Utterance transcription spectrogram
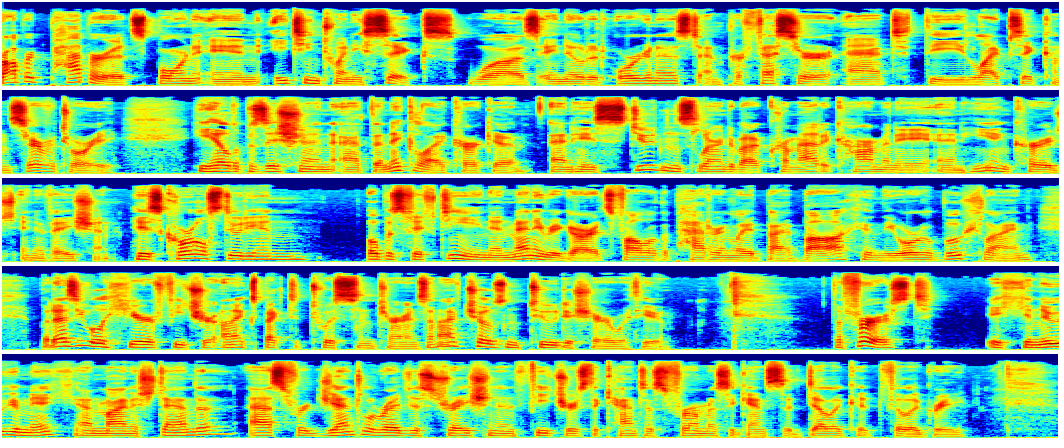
Robert Papperitz, born in 1826, was a noted organist and professor at the Leipzig Conservatory. He held a position at the Nikolaikirche, and his students learned about chromatic harmony and he encouraged innovation. His choral studium Opus 15 in many regards follow the pattern laid by Bach in the Orgelbüchlein, but as you will hear feature unexpected twists and turns, and I've chosen two to share with you. The first, Ich genüge mich an meine Stände, asks for gentle registration and features the cantus firmus against a delicate filigree.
